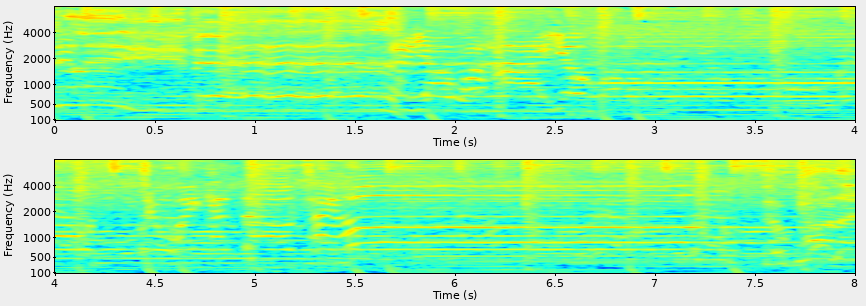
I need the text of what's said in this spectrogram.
心里面。只要我还有梦就会看到彩虹的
